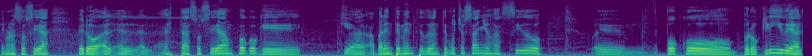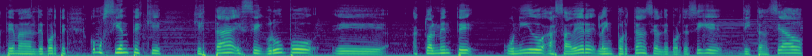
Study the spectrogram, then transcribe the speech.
en una sociedad, pero a esta sociedad un poco que, que aparentemente durante muchos años ha sido eh, poco proclive al tema del deporte. ¿Cómo sientes que, está ese grupo eh, actualmente unido a saber la importancia del deporte? ¿Sigue distanciado?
